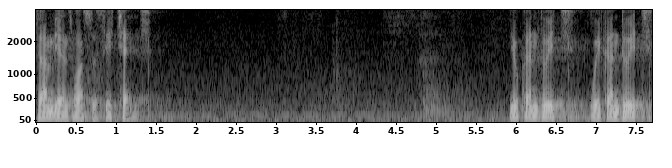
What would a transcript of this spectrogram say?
Zambians want to see change. You can do it. We can do it.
